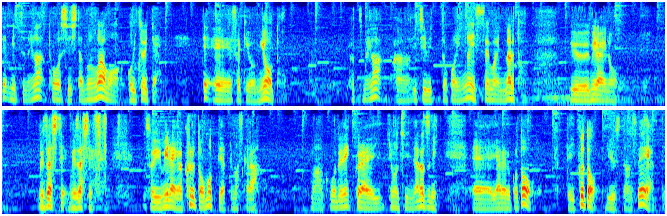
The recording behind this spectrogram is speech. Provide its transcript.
で3つ目が投資した分はもう置いといて。で、えー、先を見ようと。4つ目が1ビットコインが1000万円になるという未来の目指して目指してですねそういう未来が来ると思ってやってますから、まあ、ここでね、暗い気持ちにならずに、え、やれることをやっていくというスタンスでやって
